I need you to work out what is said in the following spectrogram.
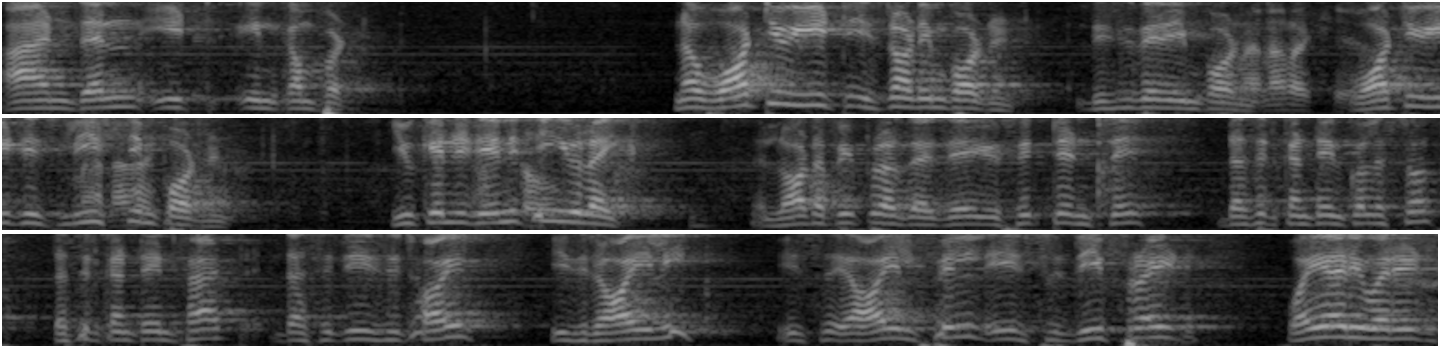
and then eat in comfort. Now, what you eat is not important. This is very important. What you eat is least important. You can eat anything you like. A lot of people are there. They, you sit and say, does it contain cholesterol? Does it contain fat? Does it, is it oil? Is it oily? It's oil filled? It's deep fried? Why are you worried?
